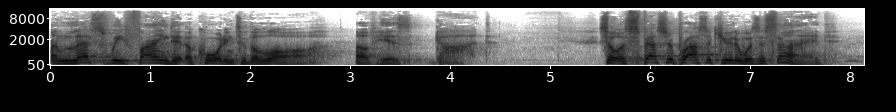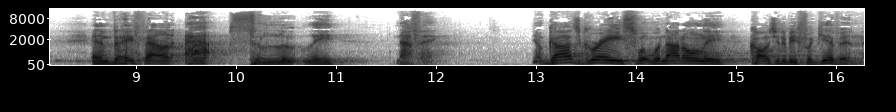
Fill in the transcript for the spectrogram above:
Unless we find it according to the law of his God. So a special prosecutor was assigned, and they found absolutely nothing. You know, God's grace will, will not only cause you to be forgiven,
